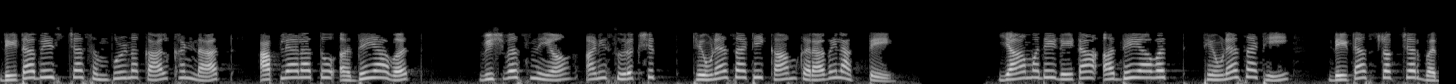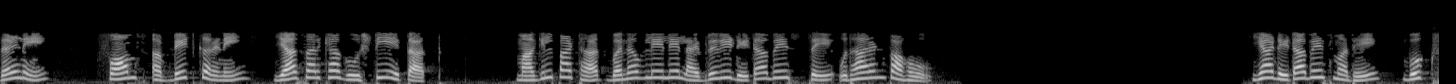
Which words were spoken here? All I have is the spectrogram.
डेटाबेसच्या संपूर्ण कालखंडात आपल्याला तो अद्ययावत विश्वसनीय आणि सुरक्षित ठेवण्यासाठी काम करावे लागते. यामध्ये डेटा अद्ययावत ठेवण्यासाठी डेटा स्ट्रक्चर बदलणे फॉर्म्स अपडेट करणे यासारख्या गोष्टी येतात. मागील पाठात बनवलेले लायब्ररी डेटाबेस चे उदाहरण पाहू. ह्या डेटाबेसमध्ये बुक्स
